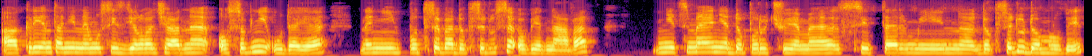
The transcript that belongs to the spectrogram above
a klient ani nemusí sdělovat žádné osobní údaje, není potřeba dopředu se objednávat. Nicméně doporučujeme si termín dopředu domluvit,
